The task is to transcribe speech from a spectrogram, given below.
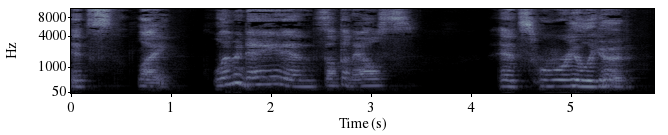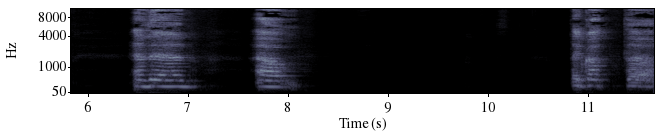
It's like lemonade and something else. It's really good. And then um, they've got the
